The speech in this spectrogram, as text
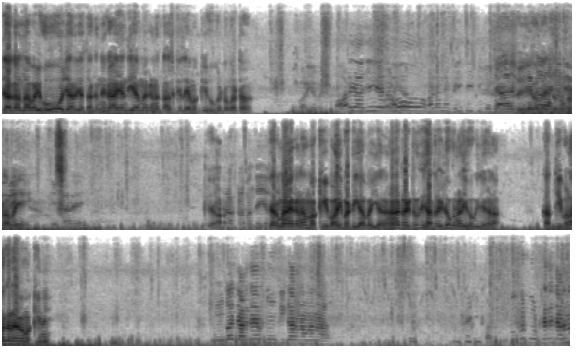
ਤਾਂ ਗੱਲ ਆ ਬਾਈ ਹੋ ਯਾਰ ਜਿਸ ਤੱਕ ਨਿਗਾਹ ਜਾਂਦੀ ਆ ਮੈਂ ਕਹਿੰਦਾ 10 ਕਿੱਲੇ ਮੱਕੀ ਹੋ ਘਟੋ ਘਟ। ਮਾੜਿਆ ਜੀ ਇਹ ਤਾਂ ਉਹ ਸਾਡੇ ਨੇ 20 30 ਕਿੱਲੇ ਚਾਰ ਸਹੀ ਗੱਲ ਆ, ਇੱਧਰ ਨੂੰ ਖੜਾ ਬਾਈ। ਇਹਨਾਂ ਦੇ ਯਾਰ ਮੈਂ ਕਹਿੰਦਾ ਮੱਕੀ ਬਾਲੀ ਵੱਡੀ ਆ ਬਾਈ ਯਾਰ ਹਾਂ ਟਰੈਕਟਰ ਦੀ ਛਤਰੀ ਲੋਕਣ ਵਾਲੀ ਹੋ ਗਈ ਦੇਖ ਲਾ। ਕੱਦੀ ਬੜਾ ਕਰਿਆ ਹੋਇਆ ਮੱਕੀ ਨੇ। ਤੂੰ ਤਾਂ ਚੜ ਜਾ ਤੂੰ ਕੀ ਕਰਨ ਆਉਣਾ ਨਾਲ? ਤੂੰ ਫਿਰ ਕੋਠੇ ਤੇ ਚੜਨਾ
